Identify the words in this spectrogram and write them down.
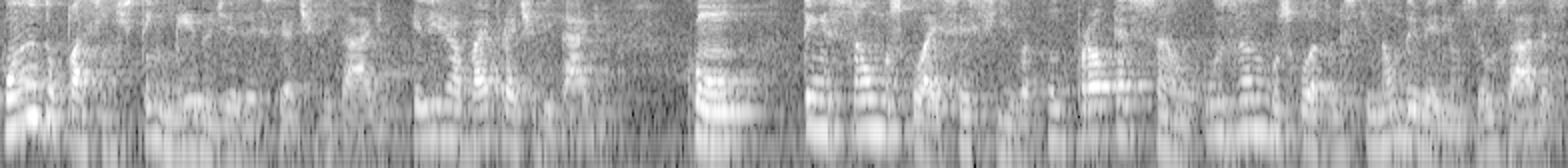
quando o paciente tem medo de exercer atividade, ele já vai para atividade com tensão muscular excessiva, com proteção, usando musculaturas que não deveriam ser usadas,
